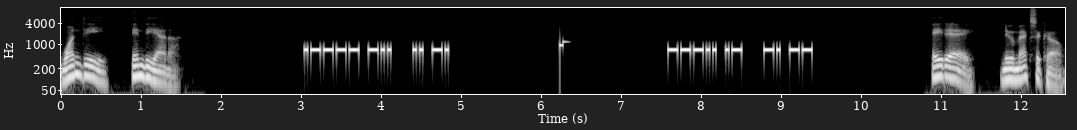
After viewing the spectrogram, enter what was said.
1D, Indiana. Eight A, New Mexico.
